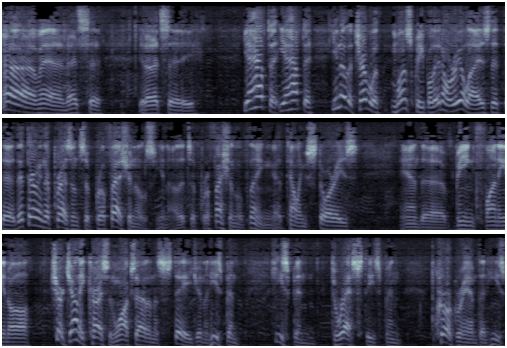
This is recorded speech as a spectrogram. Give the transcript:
oh man, that's uh, you know that's a. Uh, you have to. You have to. You know the trouble with most people, they don't realize that uh, that they're in the presence of professionals. You know, it's a professional thing, uh, telling stories and uh, being funny and all. Sure, Johnny Carson walks out on a stage and he's been he's been dressed, he's been programmed, and he's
